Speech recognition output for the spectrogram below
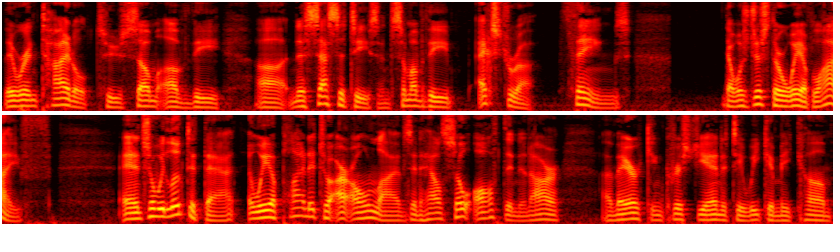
they were entitled to some of the uh, necessities and some of the extra things that was just their way of life. And so we looked at that and we applied it to our own lives and how so often in our American Christianity, we can become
